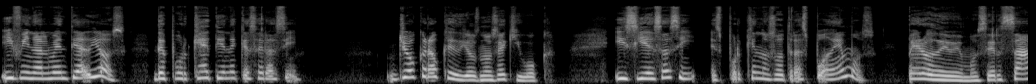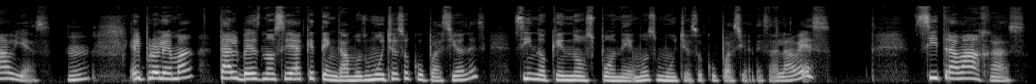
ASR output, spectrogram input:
y finalmente a Dios, de por qué tiene que ser así. Yo creo que Dios no se equivoca. Y si es así, es porque nosotras podemos, pero debemos ser sabias. El problema tal vez no sea que tengamos muchas ocupaciones, sino que nos ponemos muchas ocupaciones a la vez. Si trabajas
